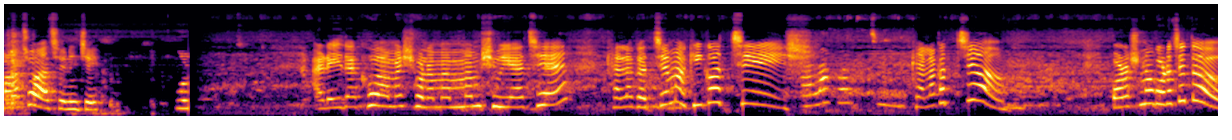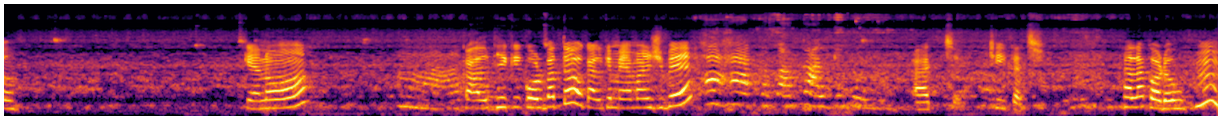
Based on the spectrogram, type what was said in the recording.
মাছও আছে নিচে। আর এই দেখো আমার সোনা মাম্মাম শুয়ে আছে। খেলা করছে মা কি করছিস? খেলা করছ। পড়াশোনা করেছে তো? কেন? কাল থেকে করবা তো? কালকে ম্যাম আসবে? আচ্ছা ঠিক আছে। খেলা করো হুম?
